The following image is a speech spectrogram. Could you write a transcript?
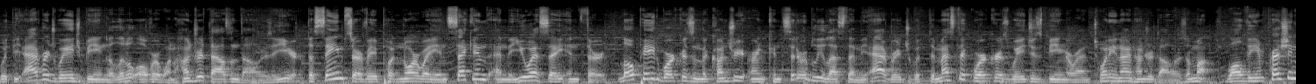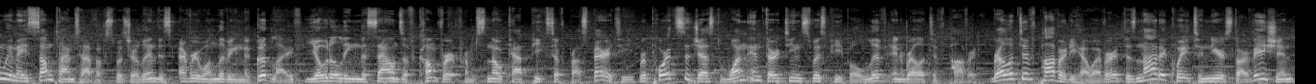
with the average wage being a little over $100,000 a year. The same survey put Norway in second and the USA in third. Low paid workers in the country earn considerably less than the average, with domestic workers' wages being around $2,900 a month. While the impression we may sometimes have of Switzerland is everyone living the good life, yodeling the sounds of comfort from snow capped peaks of prosperity, reports suggest 1 in 13 Swiss people live in relative poverty. Relative poverty, however, does not equate to near starvation,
